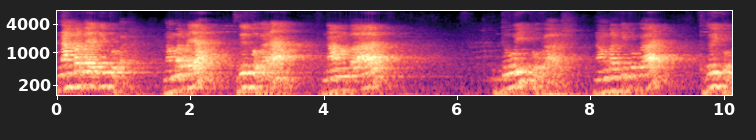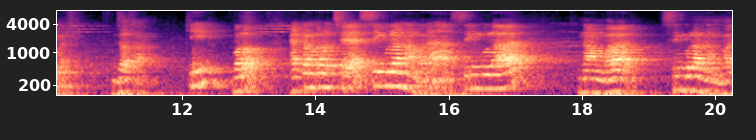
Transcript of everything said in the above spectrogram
নাম্বার ভাইয়া দুই প্রকার। নাম্বার ভাইয়া দুই প্রকার হ্যাঁ? নাম্বার দুই প্রকার। নাম্বার কি প্রকার? দুই প্রকার। যথা। কি? বলো। এক নাম্বার হচ্ছে সিঙ্গুলার নাম্বার হ্যাঁ? সিঙ্গুলার নাম্বার সিঙ্গুলার নাম্বার,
